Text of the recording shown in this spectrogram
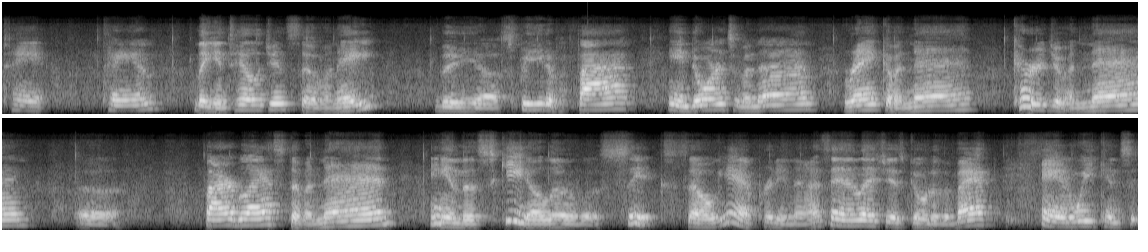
tan, tan the intelligence of an 8, the uh, speed of a 5, endurance of a 9, rank of a 9, courage of a 9, uh, fire blast of a 9, and the skill of a 6. So yeah, pretty nice. And let's just go to the back and we can see.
